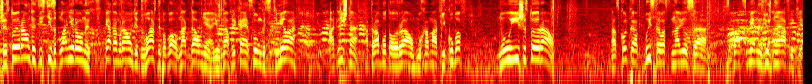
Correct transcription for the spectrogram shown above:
Шестой раунд из 10 запланированных. В пятом раунде дважды попал в нокдауне южноафриканец Лунга Ситимела. Отлично отработал раунд Мухаммад Якубов. Ну и шестой раунд. Насколько быстро восстановился спортсмен из Южной Африки.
